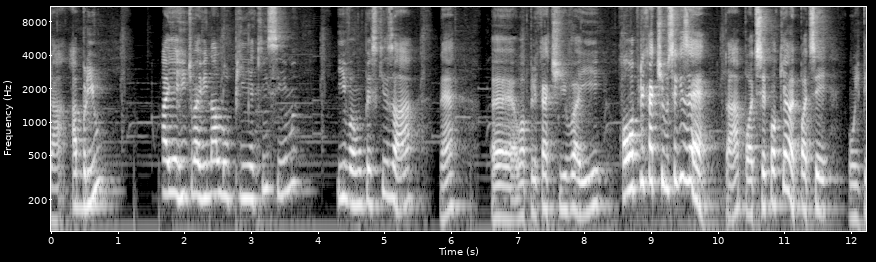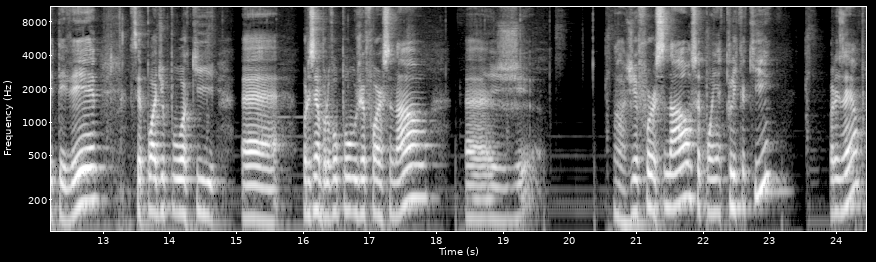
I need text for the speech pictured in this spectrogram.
Já abriu. Aí a gente vai vir na lupinha aqui em cima e vamos pesquisar né? É, o aplicativo aí, qual aplicativo você quiser, tá? Pode ser qualquer, pode ser o IPTV, você pode pôr aqui, é, por exemplo, eu vou pôr o GeForce Now, é, ah, GeForce Now, você põe, clica aqui, por exemplo,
